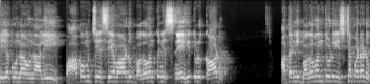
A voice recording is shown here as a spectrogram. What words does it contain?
చేయకుండా ఉండాలి. పాపం చేసేవాడు భగవంతుని స్నేహితుడు కాడు. అతన్ని భగవంతుడు ఇష్టపడడు.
